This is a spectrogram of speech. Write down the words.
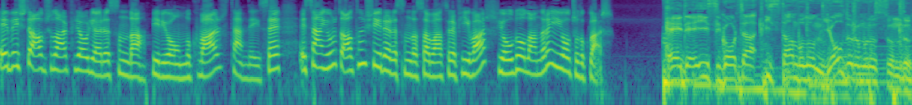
E5'te Avcılar Florya arasında bir yoğunluk var. Tem'de ise Esenyurt Altınşehir arasında sabah trafiği var. Yolda olanlara iyi yolculuklar. HDI Sigorta İstanbul'un yol durumunu sundu.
